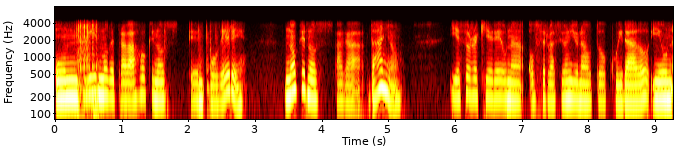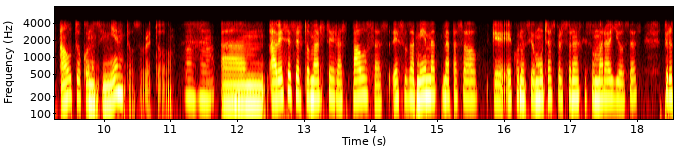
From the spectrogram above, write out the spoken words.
un ritmo de trabajo que nos empodere, no que nos haga daño. Y eso requiere una observación y un autocuidado y un autoconocimiento sobre todo. Am, a veces el tomarse las pausas, eso también me ha, me ha pasado que he conocido muchas personas que son maravillosas, pero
